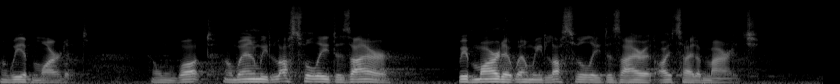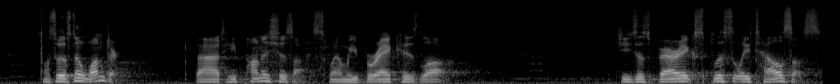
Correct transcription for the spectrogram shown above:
and we have marred it and what and when we lustfully desire, we've marred it when we lustfully desire it outside of marriage. And so it's no wonder that he punishes us when we break his law. Jesus very explicitly tells us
